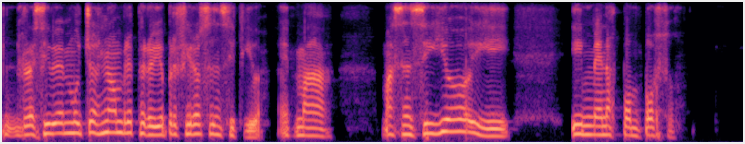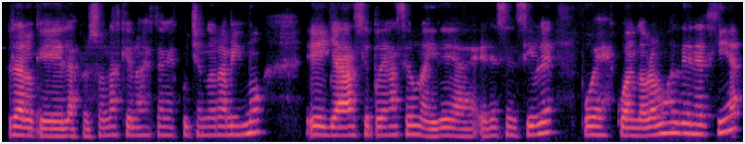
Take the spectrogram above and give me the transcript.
reciben muchos nombres, pero yo prefiero sensitiva. Es más, más sencillo y, menos pomposo. Claro que las personas que nos están escuchando ahora mismo eh, ya se pueden hacer una idea. Eres sensible, pues cuando hablamos de energía,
